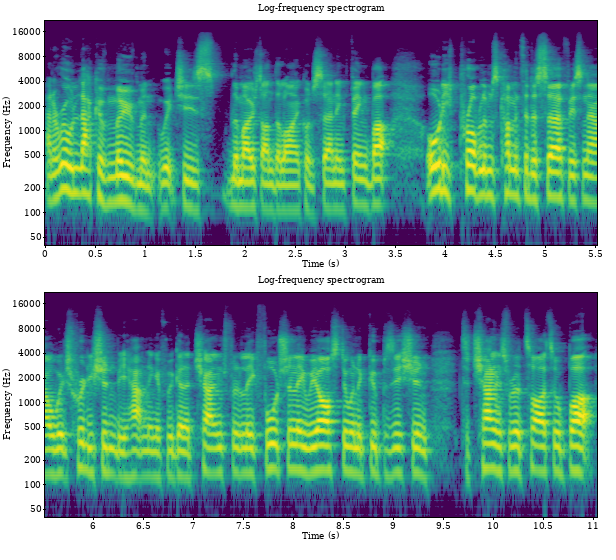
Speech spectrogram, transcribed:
and a real lack of movement, which is the most underlying concerning thing. But all these problems coming to the surface now, which really shouldn't be happening if we're going to challenge for the league. Fortunately, we are still in a good position to challenge for the title, but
